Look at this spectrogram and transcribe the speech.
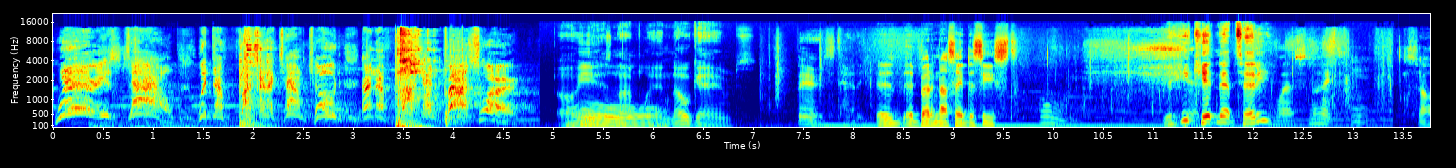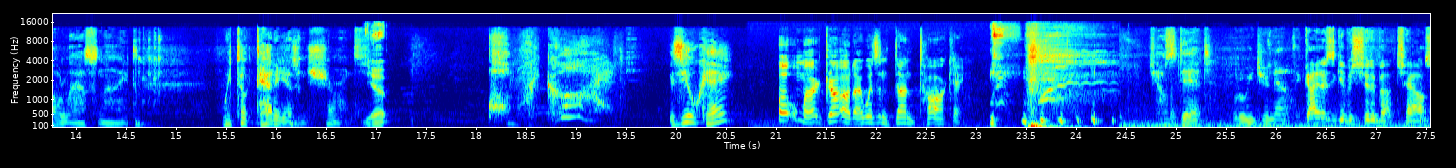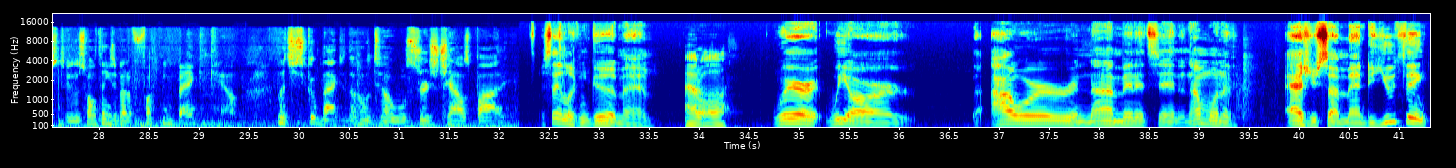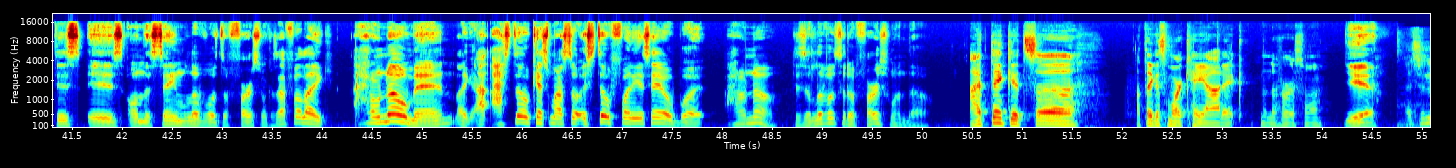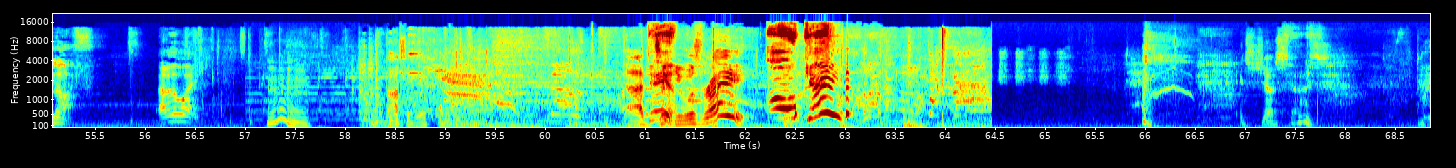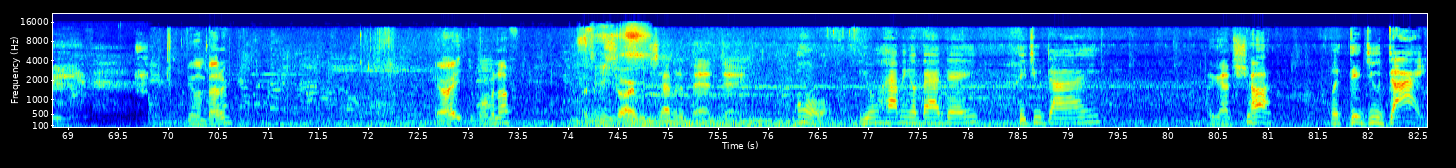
Where is Chow? With the fucking account code and the fucking password! Oh, he is not playing no games. There's Teddy. It, it better not say deceased. Holy Did he kidnap Teddy? Last night. So, last night, we took Teddy as insurance. Yep. Oh my god! Is he okay? Oh my god, I wasn't done talking. Chow's dead. What do we do now? The guy doesn't give a shit about Chow's, too. This whole thing's about a fucking bank account. Let's just go back to the hotel. We'll search Chow's body. This ain't looking good, man. At all. We're we are an hour and nine minutes in, and I'm gonna ask you something, man. Do you think this is on the same level as the first one? Because I feel like I don't know, man. Like I, I still catch myself. It's still funny as hell, but I don't know. Does it live up to the first one though? I think it's uh I think it's more chaotic than the first one. Yeah. That's enough. Out of the way. Hmm. Possibly. I Damn. tell you was right. Okay. It's just us. Breathe. Feeling better? You alright? You warm enough? I'm sorry, we're just having a bad day. Oh, you're having a bad day? Did you die? I got shot. But did you die?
